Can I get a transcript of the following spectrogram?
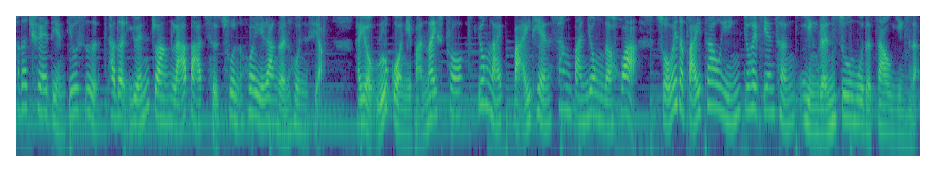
它的缺点就是它的原装喇叭尺寸会让人混淆。还有，如果你把 Nice Pro 用来白天上班用的话，所谓的白噪音就会变成引人注目的噪音了。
